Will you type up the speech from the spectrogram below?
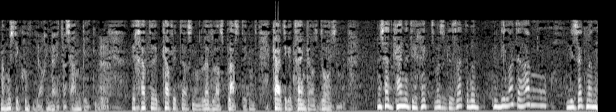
Man muss den Kunden ja auch immer etwas anbieten. Ich hatte Kaffeetassen und Löffel aus Plastik und kalte Getränke aus Dosen. Es hat keiner direkt was gesagt, aber die Leute haben, wie sagt man,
